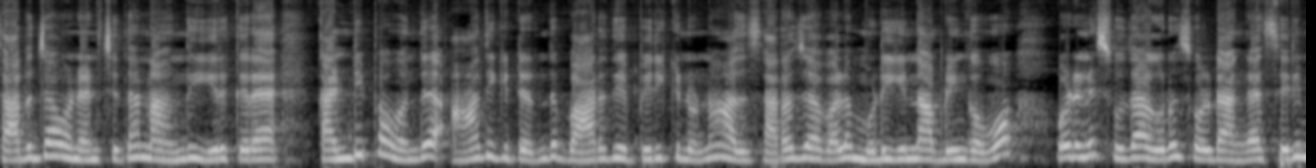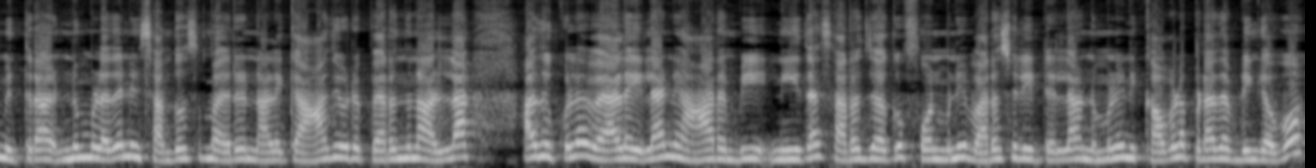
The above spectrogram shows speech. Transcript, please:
சரோஜாவை நினச்சி தான் நான் வந்து இருக்கிறேன். கண்டிப்பாக வந்து ஆதிக்கிட்ட இருந்து பாரதியை பிரிக்கணும்னா அது சரோஜாவால் முடியணும் அப்படிங்கவும் உடனே சுதாகரும் சொல்கிறாங்க சரி மித்ரா இன்னும் நீ சந்தோஷமாக இரு. நாளைக்கு ஆதியோட பிறந்தநாளில் அதுக்குள்ளே வேலையெல்லாம் நீ ஆரம்பி நீ தான் சரோஜாவுக்கு ஃபோன் பண்ணி வர சொல்லிட்டெல்லாம் இன்னும் நீ கவலைப்படாத அப்படிங்கவும்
